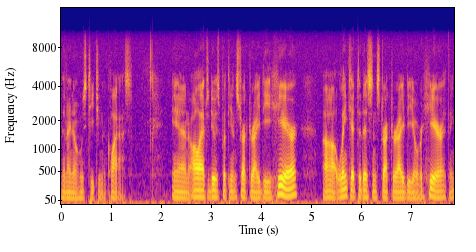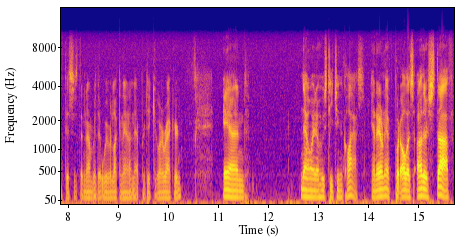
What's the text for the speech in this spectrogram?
then I know who's teaching the class. And all I have to do is put the instructor ID here, uh, link it to this instructor ID over here. I think this is the number that we were looking at on that particular record. And now I know who's teaching the class. And I don't have to put all this other stuff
